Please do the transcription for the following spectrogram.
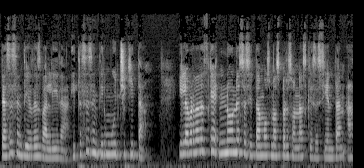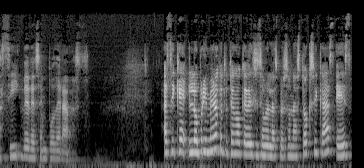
te hace sentir desvalida y te hace sentir muy chiquita. Y la verdad es que no necesitamos más personas que se sientan así de desempoderadas. Así que lo primero que te tengo que decir sobre las personas tóxicas es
